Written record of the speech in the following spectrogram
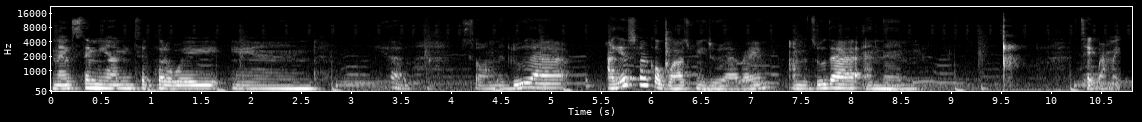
next to me I need to put away and yeah. So I'm gonna do that. I guess y'all could watch me do that, right? I'm gonna do that and then take my makeup.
